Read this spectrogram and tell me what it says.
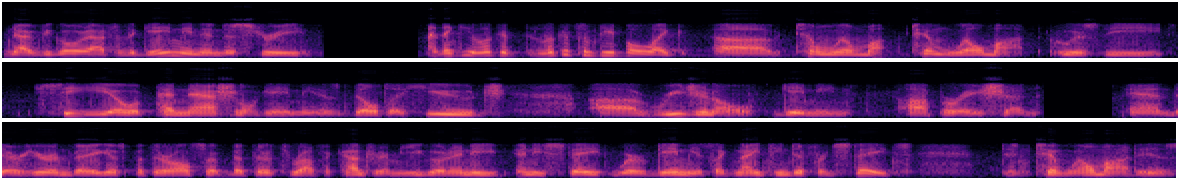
Now, if you go out to the gaming industry, I think you look at look at some people like uh, Tim Wilmott, Tim Wilmott, who is the CEO of Penn National Gaming, has built a huge uh, regional gaming operation, and they're here in Vegas, but they're also but they're throughout the country. I mean, you go to any any state where gaming, it's like 19 different states. Tim Wilmott is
